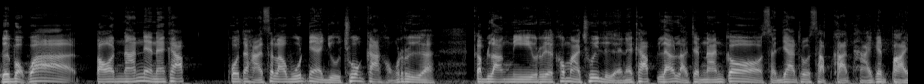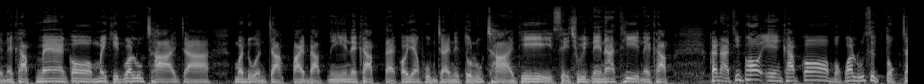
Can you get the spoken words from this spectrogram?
โดยบอกว่าตอนนั้นเนี่ยนะครับ พลทหารสลาวุธเนี่ยอยู่ช่วงกลางของเรือกำลังมีเรือเข้ามาช่วยเหลือนะครับ แล้วหลังจากนั้นก็สัญญาณโทรศัพท์ขาดหายกันไปนะครับ แม่ก็ไม่คิดว่าลูกชายจะมาด่วนจากไปแบบนี้นะครับ แต่ก็ยังภูมิใจในตัวลูกชายที่เสียชีวิตในหน้าที่นะครับ ขณะที่พ่อเองครับก็บอกว่ารู้สึกตกใจ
